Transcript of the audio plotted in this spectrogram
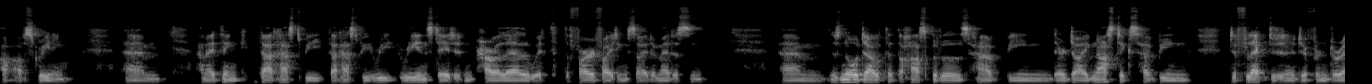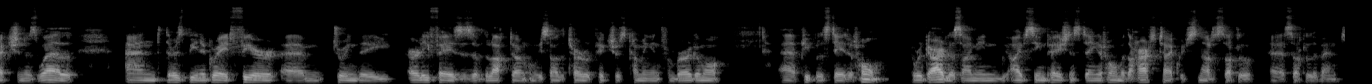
of screening. Um, and I think that has to be that has to be re- reinstated in parallel with the firefighting side of medicine. Um, there's no doubt that the hospitals have been their diagnostics have been deflected in a different direction as well, and there's been a great fear um, during the early phases of the lockdown when we saw the terrible pictures coming in from Bergamo. Uh, people stayed at home regardless, I mean, I've seen patients staying at home with a heart attack, which is not a subtle uh, subtle event,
